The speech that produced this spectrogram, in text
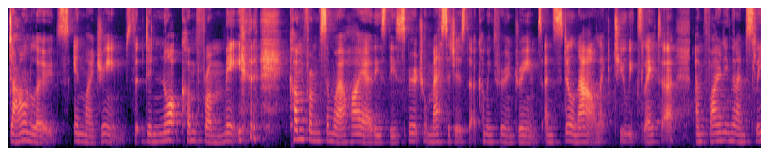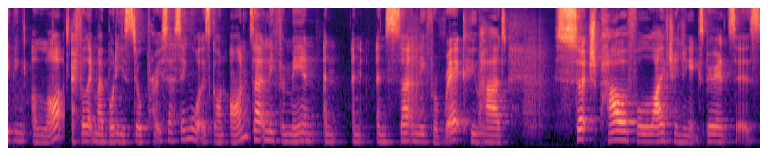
downloads in my dreams that did not come from me come from somewhere higher these these spiritual messages that are coming through in dreams. And still now like 2 weeks later I'm finding that I'm sleeping a lot. I feel like my body is still processing what has gone on. Certainly for me and and and, and certainly for Rick who had such powerful life-changing experiences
